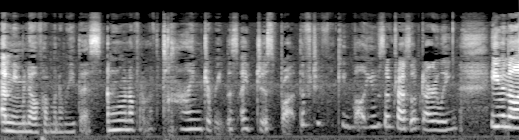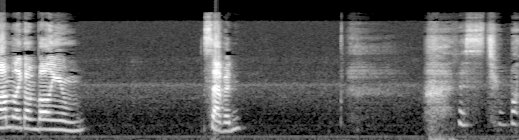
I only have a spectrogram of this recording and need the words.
I don't even know if I'm gonna read this. I don't even know if I'm gonna have time to read this. I just bought the two fucking volumes of Dress Up Darling. Even though I'm like on volume seven. This is too much.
